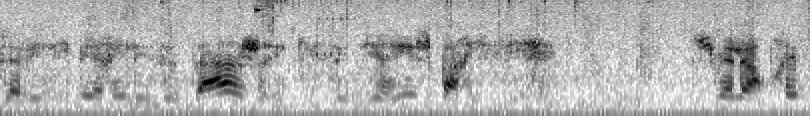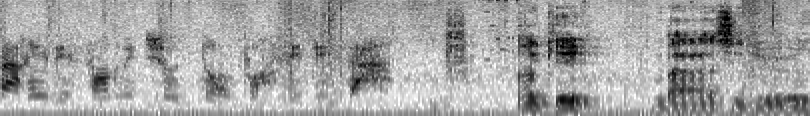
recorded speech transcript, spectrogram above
Vous avez libéré les otages et qui se dirigent par ici. Vais leur préparer des sandwichs au pour fêter ça. Ok, bah si tu veux.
